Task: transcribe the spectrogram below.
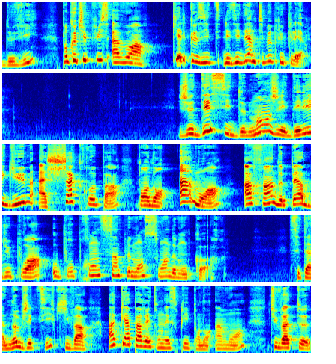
de vie pour que tu puisses avoir quelques les idées un petit peu plus claires. Je décide de manger des légumes à chaque repas pendant un mois afin de perdre du poids ou pour prendre simplement soin de mon corps. C'est un objectif qui va accaparer ton esprit pendant un mois. Tu vas te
